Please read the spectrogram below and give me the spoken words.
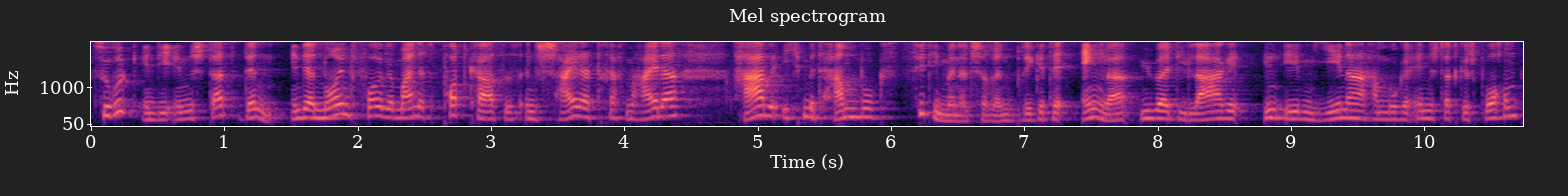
zurück in die Innenstadt. Denn in der neuen Folge meines Podcasts Entscheider treffen Heider habe ich mit Hamburgs City-Managerin Brigitte Engler über die Lage in eben jener Hamburger Innenstadt gesprochen,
